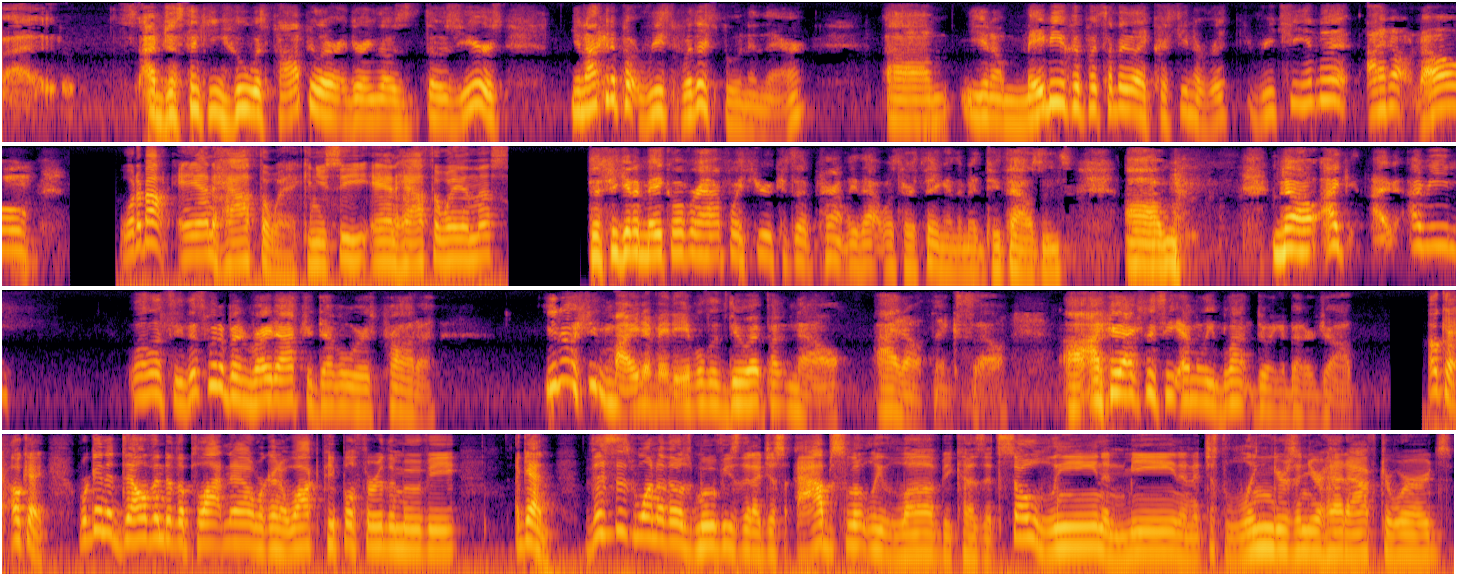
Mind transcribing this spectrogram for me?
am just thinking who was popular during those those years. You're not going to put Reese Witherspoon in there. Um, you know, maybe you could put somebody like Christina Ricci in it. I don't know. What about Anne Hathaway? Can you see Anne Hathaway in this? Does she get a makeover halfway through? Because apparently that was her thing in the mid 2000s. Um, no, I, I, I mean, well, let's see. This would have been right after Devil Wears Prada. You know, she might have been able to do it, but no, I don't think so. Uh, I could actually see Emily Blunt doing a better job. Okay, okay. We're going to delve into the plot now. We're going to walk people through the movie. Again, this is one of those movies that I just absolutely love because it's so lean and mean and it just lingers in your head afterwards.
